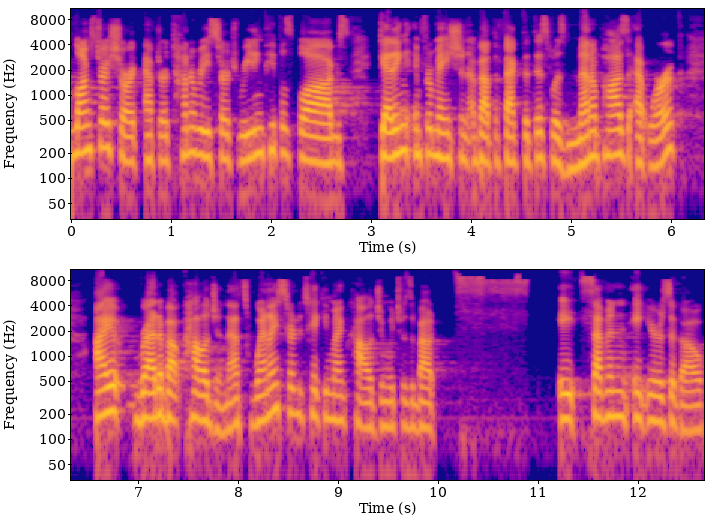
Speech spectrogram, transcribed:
long story short, after a ton of research, reading people's blogs, getting information about the fact that this was menopause at work, I read about collagen. That's when I started taking my collagen, which was about eight, seven, eight years ago.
